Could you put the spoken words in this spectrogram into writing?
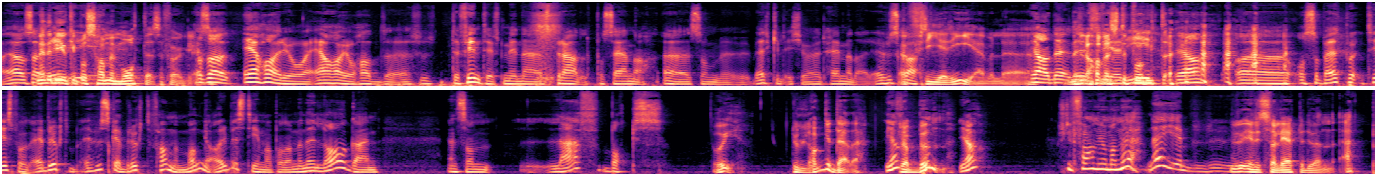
Ja, altså, Men det blir jo ikke på samme måte, selvfølgelig. Altså, jeg har jo, jeg har jo hatt eh, definitivt mine sprell på scenen uh, som virkelig ikke hører hjemme der. Husker ja, frieri er vel eh, Ja, det, det det laveste frieri. punktet. ja, uh, og så på et tidspunkt jeg, brukte, jeg husker jeg brukte faen meg mange arbeidstimer på det, men jeg laga en, en sånn laugh-boks. Oi. Du lagde det? Ja. Fra bunn? Ja. Hvordan faen gjør man det? Nei, jeg, Du installerte du en app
